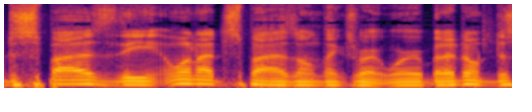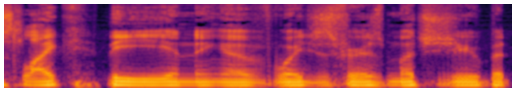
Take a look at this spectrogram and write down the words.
despise the well, not despise. I don't think it's the right word, but I don't dislike the ending of Wages of Fear as much as you. But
